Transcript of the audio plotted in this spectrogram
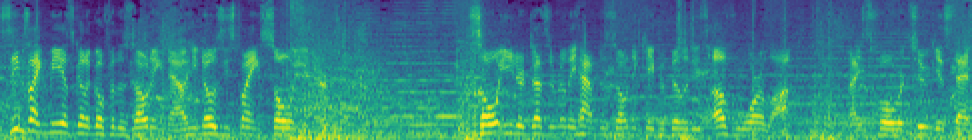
Seems like Mia's gonna go for the zoning now. He knows he's playing Soul Eater. Soul Eater doesn't really have the zoning capabilities of Warlock. Nice forward two, gets that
